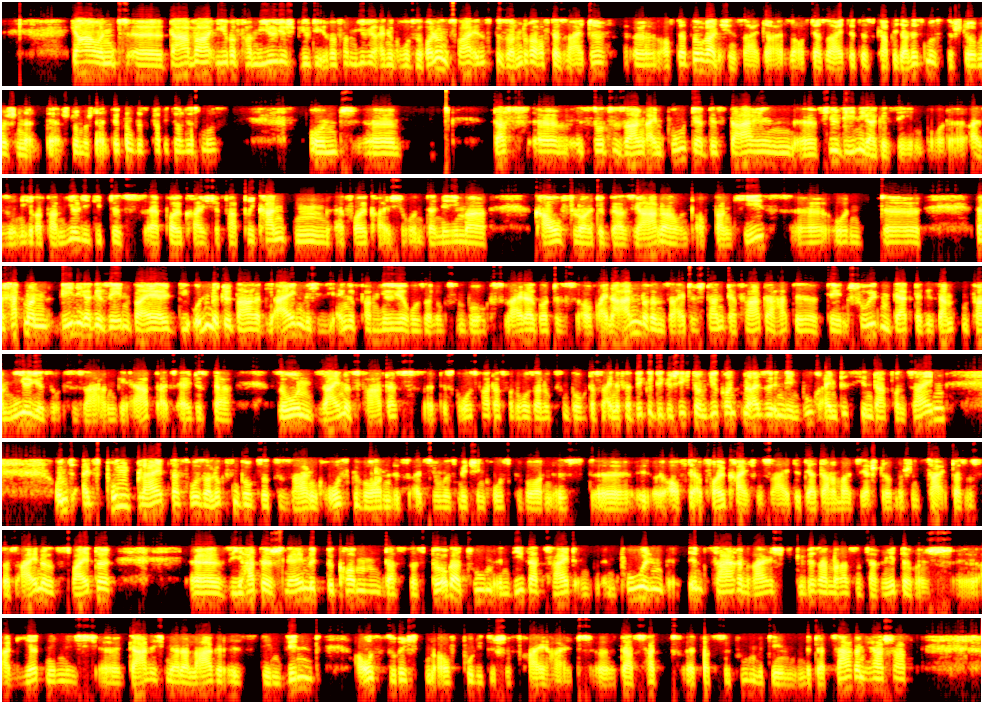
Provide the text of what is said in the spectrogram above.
Ja, und äh, da war ihre Familie, spielte ihre Familie eine große Rolle und zwar insbesondere auf der Seite, äh, auf der bürgerlichen Seite, also auf der Seite des Kapitalismus, des stürmischen, der stürmischen Entwicklung des Kapitalismus. Und äh, das äh, ist sozusagen ein Punkt, der bis dahin äh, viel weniger gesehen wurde. Also in ihrer Familie gibt es erfolgreiche Fabrikanten, erfolgreiche Unternehmer, Kaufleute, Börsianer und auch Bankiers. Äh, und äh, das hat man weniger gesehen, weil die unmittelbare, die eigentliche, die enge Familie Rosa Luxemburgs leider Gottes auf einer anderen Seite stand. Der Vater hatte den Schuldenberg der gesamten Familie sozusagen geerbt als ältester Sohn seines Vaters, äh, des Großvaters von Rosa Luxemburg. Das ist eine verwickelte Geschichte und wir konnten also in dem Buch ein bisschen davon zeigen. Und als Punkt bleibt, dass Rosa Luxemburg sozusagen groß geworden ist, als junges Mädchen groß geworden ist, äh, auf der erfolgreichen Seite der damals sehr stürmischen Zeit. Das ist das eine. Das zweite, sie hatte schnell mitbekommen, dass das Bürgertum in dieser Zeit in, in Polen im Zarenreich gewissermaßen verräterisch äh, agiert, nämlich äh, gar nicht mehr in der Lage ist, den Wind auszurichten auf politische Freiheit. Äh, das hat etwas zu tun mit dem mit der Zarenherrschaft.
